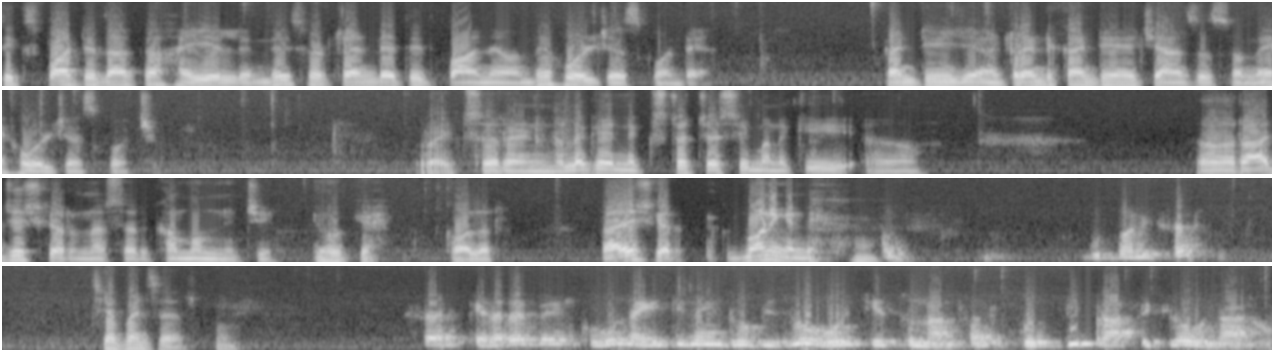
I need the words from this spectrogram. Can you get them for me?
సిక్స్ ఫార్టీ దాకా హై వెళ్ళింది. సో ట్రెండ్ అయితే ఇది బాగానే ఉంది హోల్డ్ చేసుకోండి. కంటిన్యూ ట్రెండ్ కంటిన్యూ ఛాన్సెస్ ఉన్నాయి హోల్డ్ చేసుకోవచ్చు. రైట్ సార్ అండ్ అలాగే నెక్స్ట్ వచ్చేసి మనకి రాజేష్ గారు ఉన్నారు సార్ ఖమ్మం నుంచి. ఓకే కాలర్ రాజేష్ గారు గుడ్ మార్నింగ్ అండి. గుడ్ మార్నింగ్ సార్ చెప్పండి sir. Sir Canara bank ninety nine రూపీస్లో హోల్డ్ చేస్తున్నాను సార్. కొద్ది ప్రాఫిట్లో ఉన్నాను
